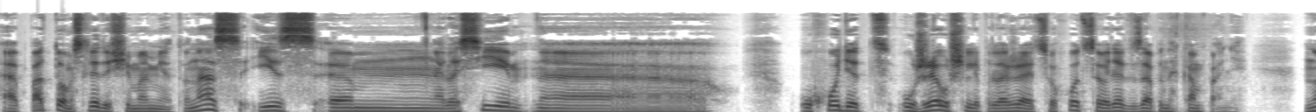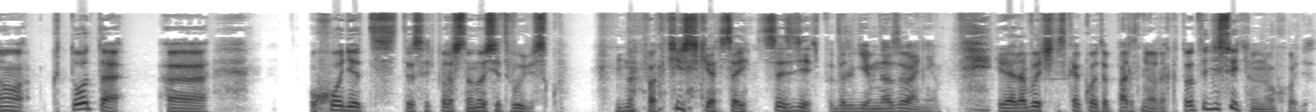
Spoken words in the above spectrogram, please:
А потом, следующий момент. У нас из эм, России э, уходят, уже ушли, продолжается уход целый ряд западных компаний. Но кто-то э, уходит, так сказать, просто носит вывеску но фактически остается здесь по другим названиям. Или работает с какого-то партнера. Кто-то действительно уходит.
